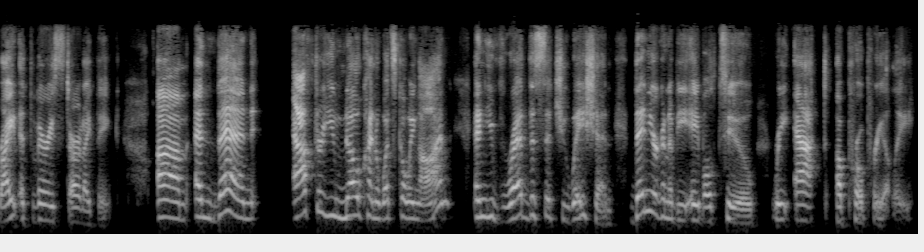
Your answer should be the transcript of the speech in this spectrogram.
right? At the very start, I think. Um, and then after you know kind of what's going on and you've read the situation, then you're going to be able to react appropriately,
